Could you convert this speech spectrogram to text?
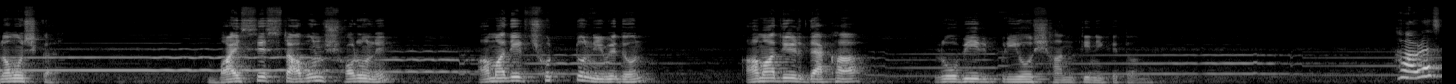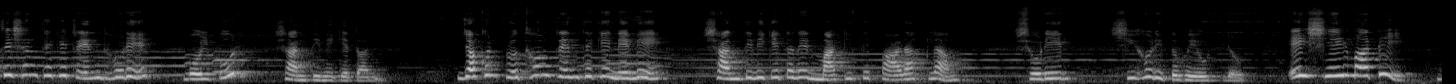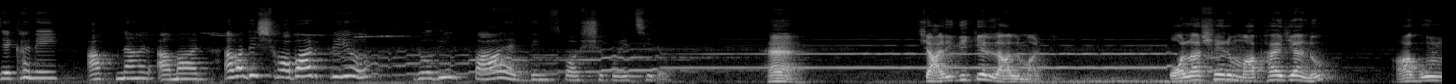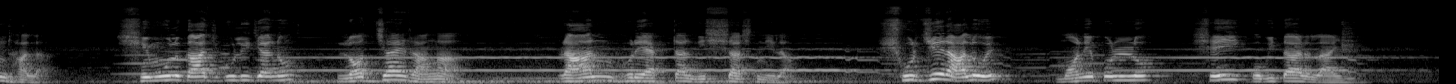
নমস্কার। বাইশে শ্রাবণ স্মরণে আমাদের ছোট্ট নিবেদন, আমাদের দেখা রবির প্রিয় শান্তিনিকেতন। হাওড়া স্টেশন থেকে ট্রেন ধরে বোলপুর শান্তিনিকেতন। যখন প্রথম ট্রেন থেকে নেমে শান্তিনিকেতনের মাটিতে পা রাখলাম, শরীর শিহরিত হয়ে উঠল। এই সেই মাটি যেখানে আপনার, আমার, আমাদের সবার প্রিয় রবির পা একদিন স্পর্শ করেছিল। হ্যাঁ চারিদিকে লাল মাটি, পলাশের মাথায় যেন আগুন ঢালা, শিমুল গাছগুলি যেন লজ্জায় রাঙা, প্রাণ ভরে একটা নিঃশ্বাস নিলাম। সূর্যের আলোয় মনে পড়ল সেই কবিতার লাইন।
